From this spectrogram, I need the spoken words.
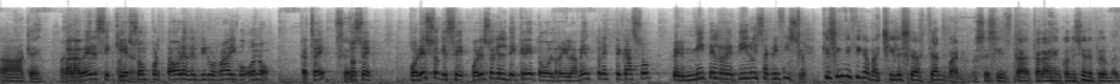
Ah, ok. ok. para ver si es que son portadores del virus rábico o no. ¿Cachai? Sí. Entonces, por eso, que se, por eso que el decreto o el reglamento en este caso permite el retiro y sacrificio. ¿Qué significa para Chile, Sebastián? Bueno, no sé si estarás en condiciones, pero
